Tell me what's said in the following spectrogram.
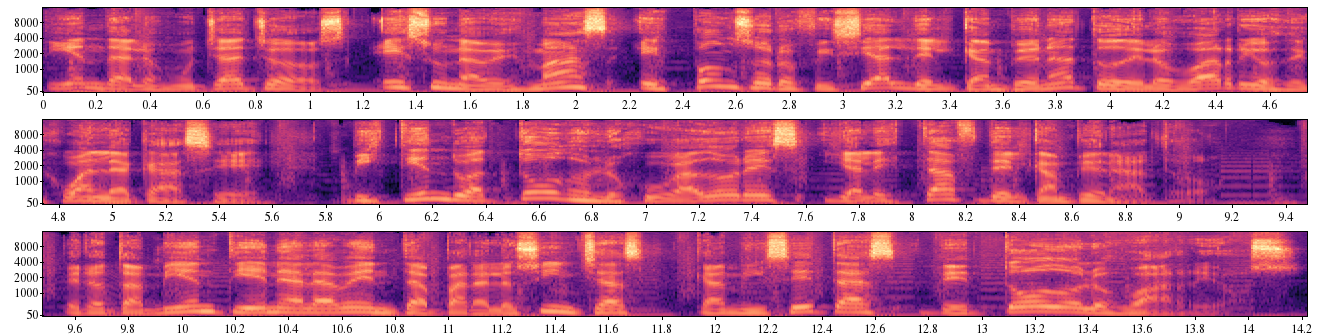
Tienda a los muchachos es una vez más sponsor oficial del campeonato de los barrios de Juan Lacase, vistiendo a todos los jugadores y al staff del campeonato. Pero también tiene a la venta para los hinchas camisetas de todos los barrios.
